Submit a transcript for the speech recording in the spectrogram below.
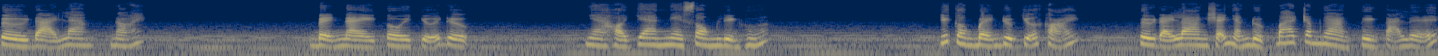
Từ Đại Lang nói, Bệnh này tôi chữa được. Nhà họ Giang nghe xong liền hứa. Chỉ cần bệnh được chữa khỏi, từ Đại Lang sẽ nhận được 300 ngàn tiền tạ lễ.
